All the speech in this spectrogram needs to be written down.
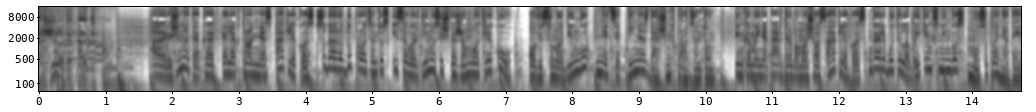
Ar žinote, kad Ar žinote, kad elektroninės atliekos sudaro 2 procentus į savartynus išvežamų atliekų, o visų nuodingų net 70 procentų? Tinkamai neperdirbamos šios atliekos gali būti labai kenksmingos mūsų planetai.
